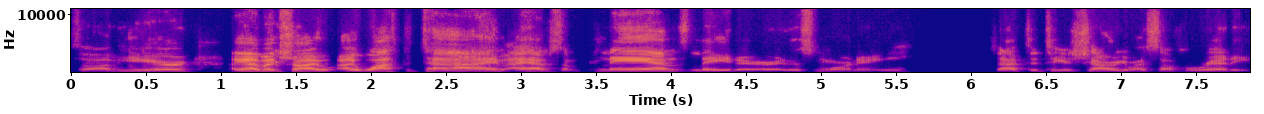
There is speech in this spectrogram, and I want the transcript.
So I'm here. I gotta make sure I, I watch the time. I have some plans later this morning. So I have to take a shower, get myself ready.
